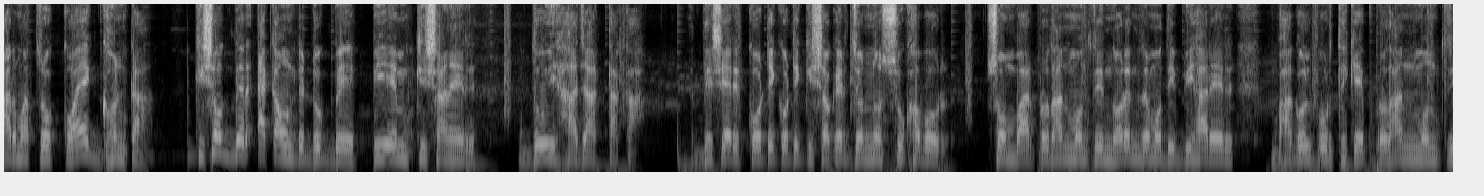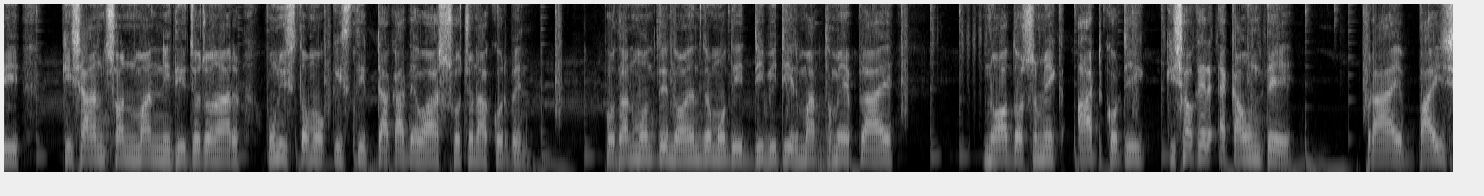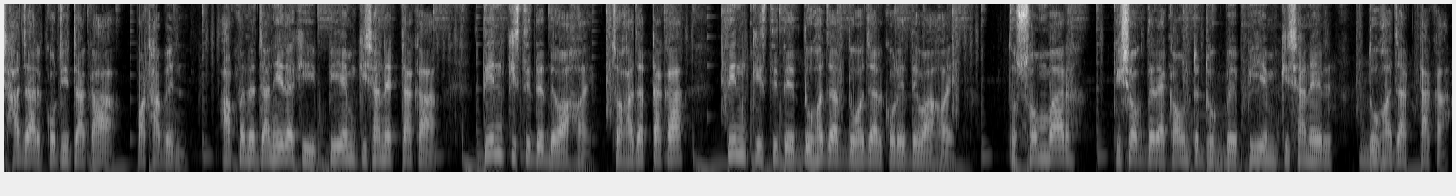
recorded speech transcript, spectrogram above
আর মাত্র কয়েক ঘণ্টা কৃষকদের অ্যাকাউন্টে ঢুকবে পিএম কিষাণের দুই হাজার টাকা। দেশের কোটি কোটি কৃষকের জন্য সুখবর। সোমবার প্রধানমন্ত্রী নরেন্দ্র মোদী বিহারের ভাগলপুর থেকে প্রধানমন্ত্রী কিষাণ সম্মান নিধি যোজনার উনিশতম কিস্তির টাকা দেওয়ার সূচনা করবেন। প্রধানমন্ত্রী নরেন্দ্র মোদী ডিবিটির মাধ্যমে প্রায় ন দশমিক আট কোটি কৃষকের অ্যাকাউন্টে প্রায় বাইশ হাজার কোটি টাকা পাঠাবেন। আপনাদের জানিয়ে রাখি, পিএম কিষানের টাকা তিন কিস্তিতে দেওয়া হয়। ছ হাজার টাকা তিন কিস্তিতে দু হাজার দু হাজার করে দেওয়া হয়। তো সোমবার কৃষকদের অ্যাকাউন্টে ঢুকবে পিএম কিষানের দু হাজার টাকা।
